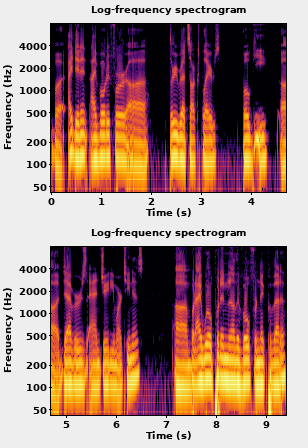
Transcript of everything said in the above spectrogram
but I didn't. I voted for uh three Red Sox players: Bogey, uh, Devers, and JD Martinez. Um, but I will put in another vote for Nick Pivetta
